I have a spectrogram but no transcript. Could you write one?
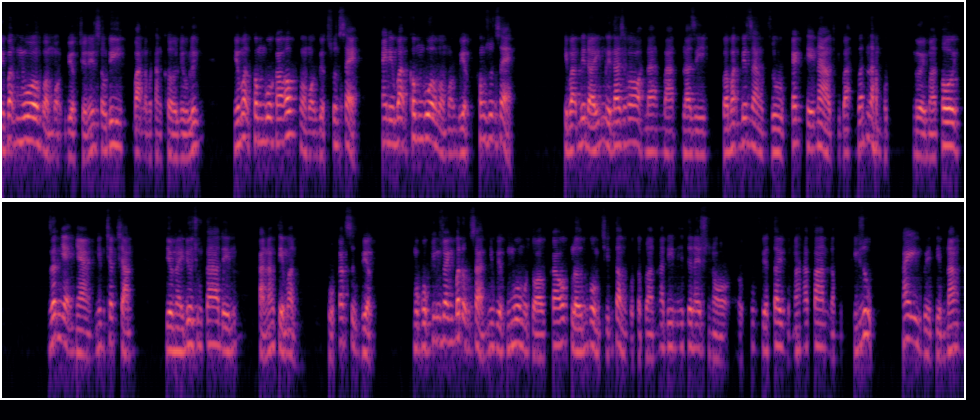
Nếu bạn mua và mọi việc trở nên xấu đi, bạn là một thằng khờ liều lĩnh. Nếu bạn không mua cao ốc và mọi việc suôn sẻ, hay nếu bạn không mua và mọi việc không suôn sẻ, thì bạn biết đấy, người ta sẽ gọi là bạn là gì? Và bạn biết rằng dù cách thế nào thì bạn vẫn là một người mà thôi. Rất nhẹ nhàng nhưng chắc chắn. Điều này đưa chúng ta đến khả năng tiềm ẩn của các sự việc một cuộc kinh doanh bất động sản như việc mua một tòa cao ốc lớn gồm 9 tầng của tập đoàn Adin International ở khu phía tây của Manhattan là một thí dụ hay về tiềm năng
